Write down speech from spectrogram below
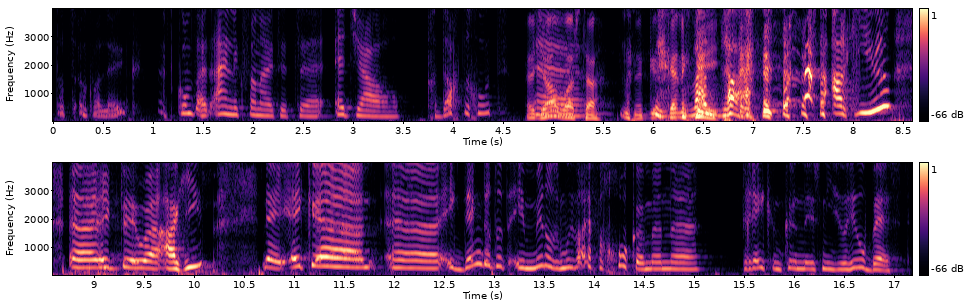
dat is ook wel leuk. Het komt uiteindelijk vanuit het eh, agile gedachtegoed. Agile Eh, was daar. Dat ken ik Was niet. Agiel. Eh, ik doe uh, Agiel. Nee, ik, eh, eh, ik denk dat het inmiddels... Ik moet wel even gokken. Mijn eh, rekenkunde is niet zo heel best.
